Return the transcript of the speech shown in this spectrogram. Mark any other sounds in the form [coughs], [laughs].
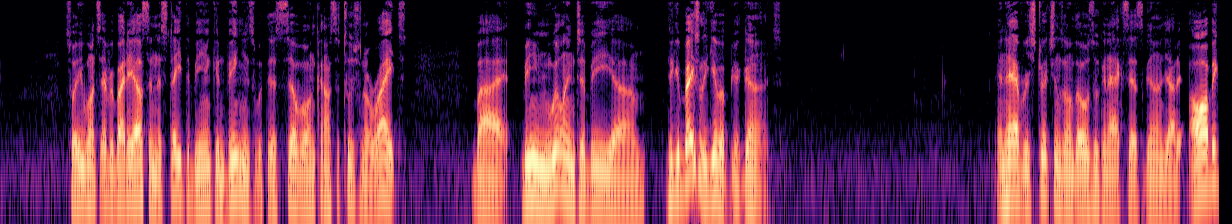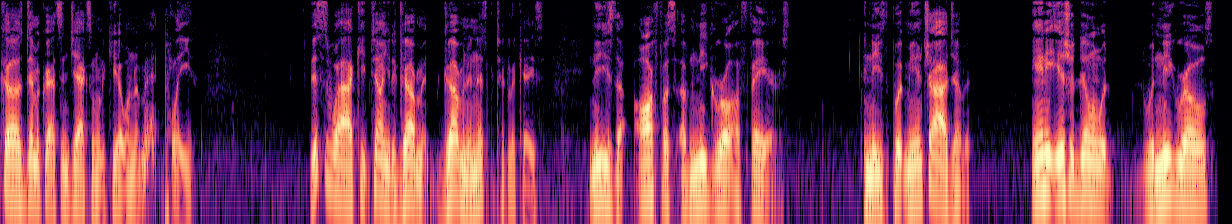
So he wants everybody else in the state to be inconvenienced with their civil and constitutional rights by being willing to be um, to basically give up your guns and have restrictions on those who can access guns. All because Democrats in Jackson want to kill one another. Man, please. This is why I keep telling you the government, the government in this particular case, needs the Office of Negro Affairs. It needs to put me in charge of it. Any issue dealing with, with Negroes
